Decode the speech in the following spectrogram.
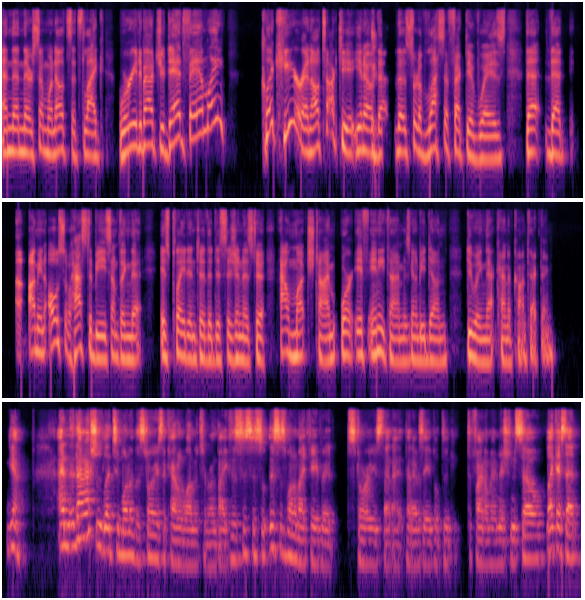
And then there's someone else that's like, worried about your dead family? Click here and I'll talk to you. You know, that those sort of less effective ways that that uh, I mean, also has to be something that is played into the decision as to how much time or if any time is going to be done doing that kind of contacting. Yeah. And that actually led to one of the stories I kind of wanted to run by because this is this is one of my favorite stories that I that I was able to to find on my mission. So, like I said,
